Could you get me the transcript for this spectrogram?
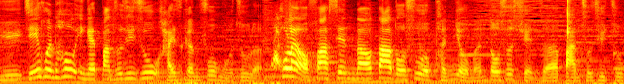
于结婚后应该搬出去住还是跟父母住了。后来我发现到大多数的朋友们都是选择搬出去住，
